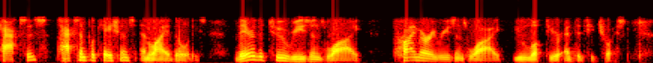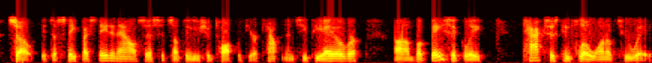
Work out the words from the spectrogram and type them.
taxes, tax implications, and liabilities. They're the two reasons why, primary reasons why you look to your entity choice. So it's a state by state analysis. It's something you should talk with your accountant and CPA over. Um, but basically, taxes can flow one of two ways.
